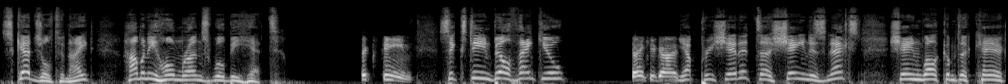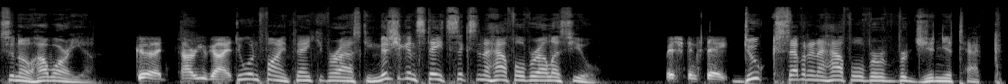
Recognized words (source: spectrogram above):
scheduled tonight. How many home runs will be hit? 16. 16, Bill. Thank you. Thank you, guys. Yep, appreciate it. Uh, Shane is next. Shane, welcome to KXNO. How are you? Good. How are you guys? Doing fine. Thank you for asking. Michigan State, six and a half over LSU. Michigan State. Duke, seven and a half over Virginia Tech.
